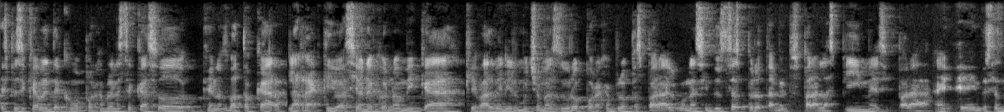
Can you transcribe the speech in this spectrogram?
específicamente como por ejemplo en este caso que nos va a tocar la reactivación económica que va a venir mucho más duro, por ejemplo, pues para algunas industrias, pero también pues para las pymes y para eh, eh, industrias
